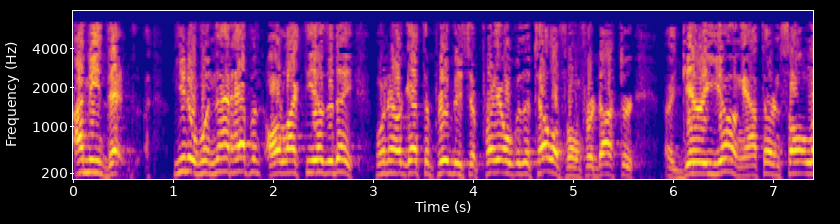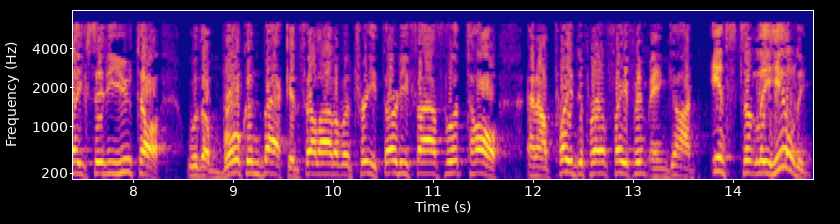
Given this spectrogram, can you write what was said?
I mean, that, you know, when that happened, or like the other day, when I got the privilege to pray over the telephone for Dr. Uh, Gary Young out there in Salt Lake City, Utah, with a broken back and fell out of a tree 35 foot tall, and I prayed the prayer of faith for him, and God instantly healed him.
